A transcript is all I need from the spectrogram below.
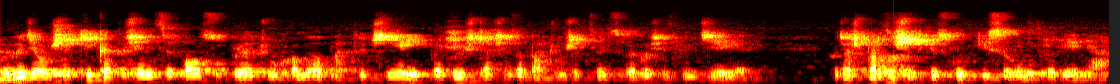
Powiedział, że kilka tysięcy osób leczył homeopatycznie i po jakimś czasie zobaczył, że coś złego się z nim dzieje. Chociaż bardzo szybkie skutki są uzdrowienia.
